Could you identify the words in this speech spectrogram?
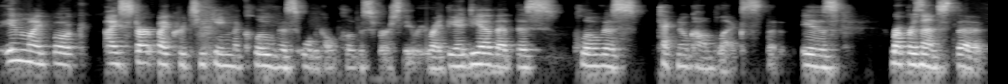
in my book, I start by critiquing the Clovis, what we call Clovis first theory, right? The idea that this Clovis techno complex that is represents the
